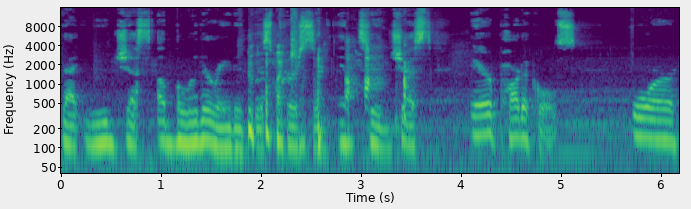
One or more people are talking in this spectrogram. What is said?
that you just obliterated this oh person into just air particles, or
